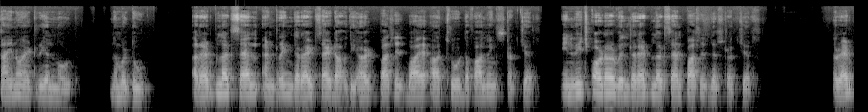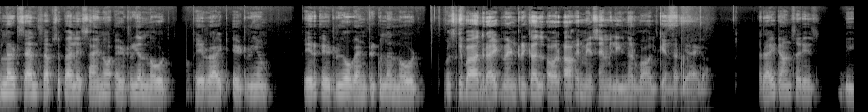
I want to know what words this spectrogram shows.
sinoatrial node number two A red blood cell entering the right side of the heart passes by or through the following structures. In which order will the red blood cell passes the structures? Red blood cell सबसे पहले साइनो एट्रियल नोड फिर राइट एट्रियम फिर एट्रियो वेंट्रिकुलर नोड उसके बाद राइट वेंट्रिकल और आखिर में सेमिलिनर वॉल के अंदर जाएगा right answer is D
